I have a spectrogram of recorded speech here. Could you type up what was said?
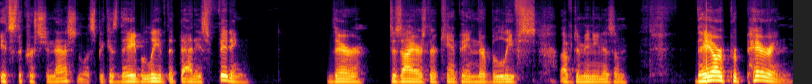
It's the Christian nationalists because they believe that that is fitting their desires, their campaign, their beliefs of dominionism. They are preparing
